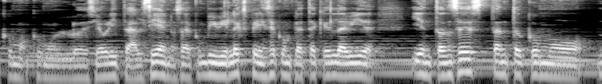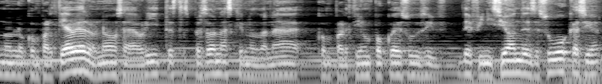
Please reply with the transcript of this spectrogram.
como, como lo decía ahorita, al 100, o sea, vivir la experiencia completa que es la vida. Y entonces, tanto como nos lo compartía Vero, ¿no? O sea, ahorita estas personas que nos van a compartir un poco de su definición, desde su vocación,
